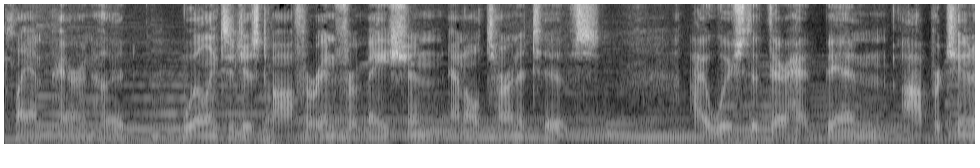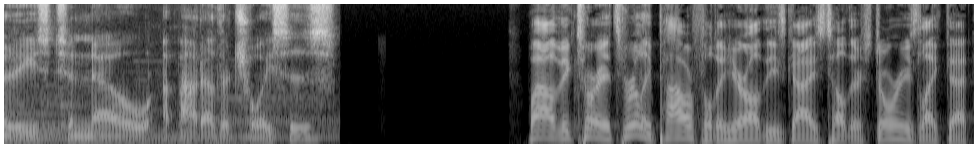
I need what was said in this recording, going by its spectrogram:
Planned Parenthood, willing to just offer information and alternatives. I wish that there had been opportunities to know about other choices. Wow, Victoria, it's really powerful to hear all these guys tell their stories like that.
